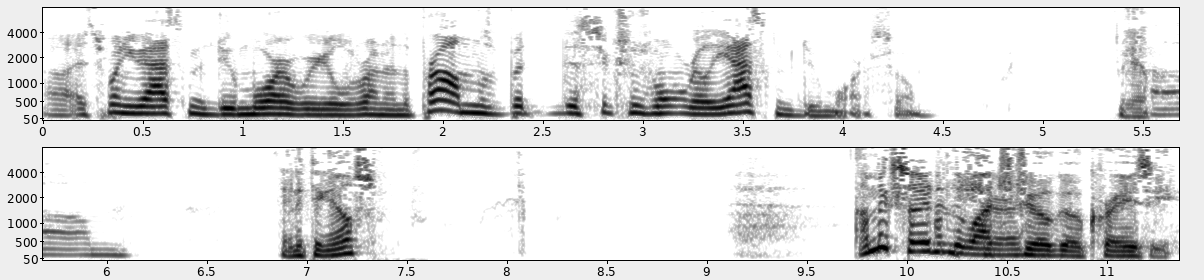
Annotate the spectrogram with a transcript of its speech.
Uh, it's when you ask him to do more where you'll run into problems, but the Sixers won't really ask him to do more, so. Yeah. Um, Anything else? I'm excited I'm to watch sure. Joe go crazy.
